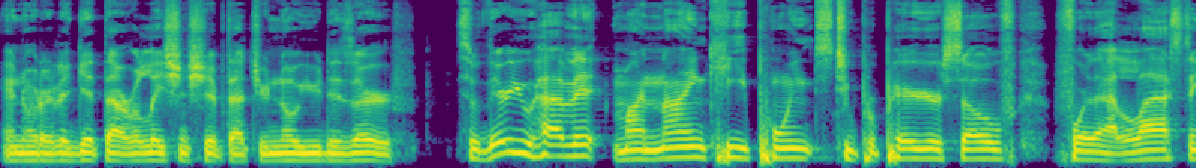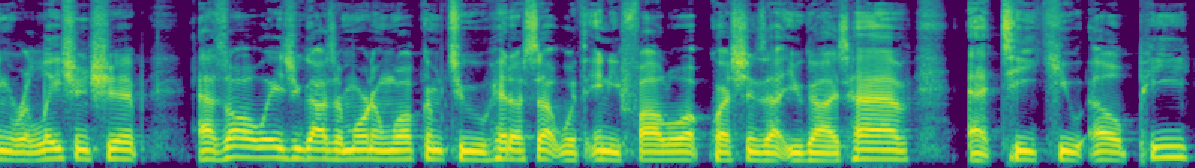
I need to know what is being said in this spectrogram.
in order to get that relationship that you know you deserve? So, there you have it my nine key points to prepare yourself for that lasting relationship. As always, you guys are more than welcome to hit us up with any follow up questions that you guys have at TQLP20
